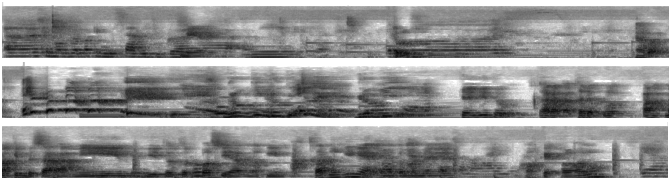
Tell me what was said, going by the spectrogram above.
Eh, semoga makin besar juga. Amin. Amin. gitu. Terus? Apa? grogi, grogi cuy, grogi. Kayak gitu. Karena ke depan makin besar, amin. Kayak gitu. Terus ya makin akrab mungkin ya teman-temannya. Oke, kalau kamu? Yang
